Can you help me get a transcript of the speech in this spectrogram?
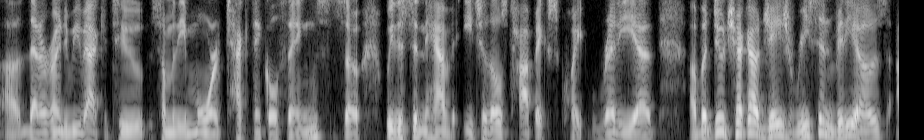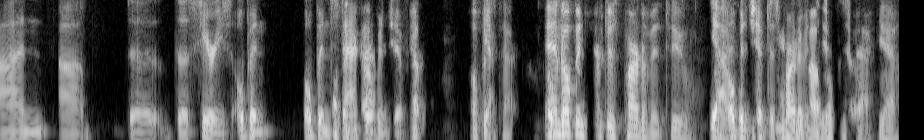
uh, that are going to be back to some of the more technical things. So we just didn't have each of those topics quite ready yet. Uh, but do check out jay's recent videos on uh, the the series open OpenStack open shift. Yep. Open yeah. and open. OpenShift is part of it too yeah right? OpenShift is part of it too yeah.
